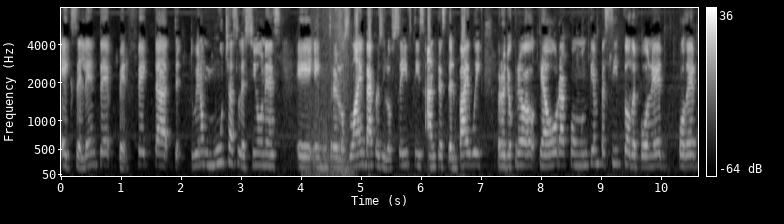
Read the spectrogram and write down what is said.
excelente, perfecta. tuvieron muchas lesiones eh, entre los linebackers y los safeties antes del bye week, pero yo creo que ahora con un tiempecito de poner, poder,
